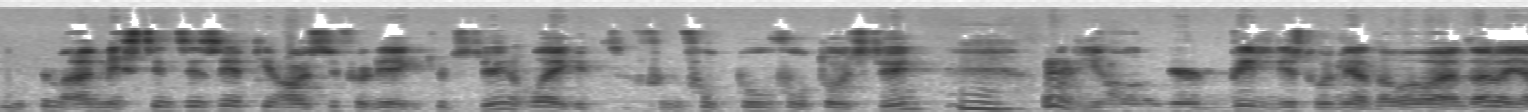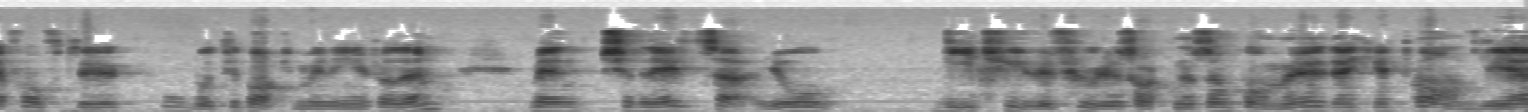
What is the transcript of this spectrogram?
de som er mest interessert, de har jo selvfølgelig eget utstyr og eget foto, fotoutstyr. Mm. Og de har veldig stor glede av å være der, og jeg får ofte gode tilbakemeldinger fra dem. Men generelt så er jo de 20 fuglesortene som kommer, det er helt vanlige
